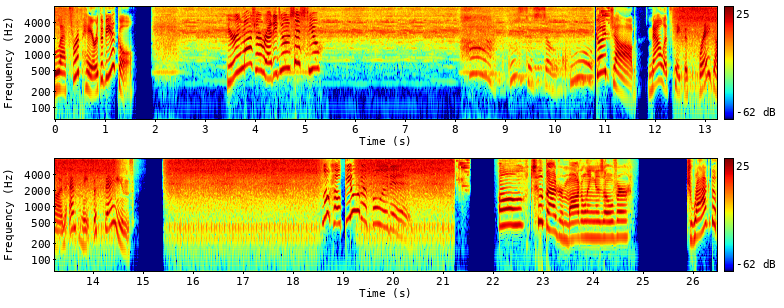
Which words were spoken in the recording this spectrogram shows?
Let's repair the vehicle. Here is Masha ready to assist you. this is so cool. Good job. Now let's take the spray gun and paint the stains. Look how beautiful it is. Oh, too bad remodeling is over. Drag the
